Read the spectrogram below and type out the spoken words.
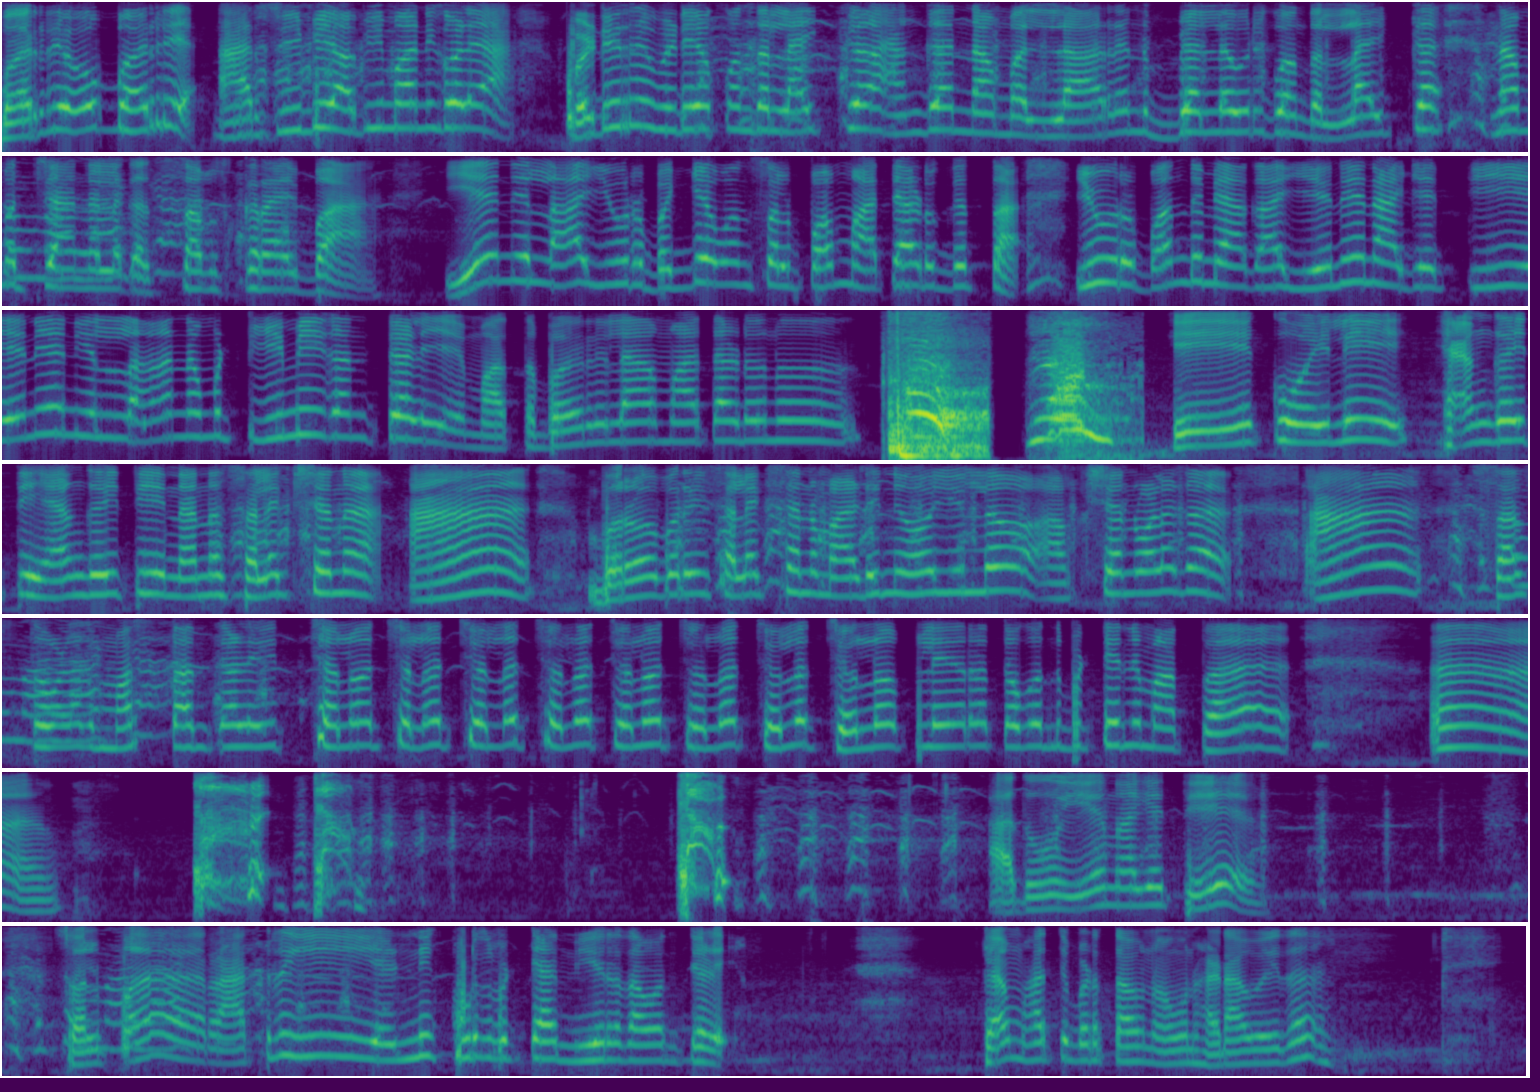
ಬರ್ರಿ ಬರ್ರಿ. R C B ಅಭಿಮಾನಿಗಳ ಹೊಡಿರಿ ವಿಡಿಯೋಕ್ಕೊಂದು ಲೈಕ್ ಹಂಗ ನಮ್ಮ ಲಾರನ್ ಬೆಲ್ ಒಂದು ಲೈಕ್ ನಮ್ಮ ಚಾನೆಲ್ಗೆ ಸಬ್ಸ್ಕ್ರೈಬ್ ಏನಿಲ್ಲ, ಇವ್ರ ಬಗ್ಗೆ ಒಂದ್ ಸ್ವಲ್ಪ ಮಾತಾಡುದಿತ್ತ. ಇವ್ರು ಬಂದ ಮ್ಯಾಗ ಏನೇನ್ ಆಗೈತಿ, ಏನೇನಿಲ್ಲ, ನಮ್ಮ ಟೀಮಿಗೆ ಅಂತೇಳಿ ಮತ್ತ ಬರಿಲ್ಲ ಮಾತಾಡೋನು. ಏ ಕೊಹ್ಲಿ, ಹೆಂಗೈತಿ ಹೆಂಗೈತಿ ನನ್ನ ಸೆಲೆಕ್ಷನ್ ಆ? ಬರೋಬರಿ ಸೆಲೆಕ್ಷನ್ ಮಾಡಿನೋ ಇಲ್ಲೋ ಆಕ್ಷನ್ ಒಳಗ ಆ ಸಸ್ತ ಒಳಗ ಮಸ್ತ್ ಅಂತೇಳಿ ಚಲೋ ಚಲೋ ಚಲೋ ಚಲೋ ಚಲೋ ಚಲೋ ಚಲೋ ಚಲೋ ಪ್ಲೇಯರ್ ತಗೊಂಡ್ ಬಿಟ್ಟೆ ನಿಮ್ಮ ಆ. ಅದು ಏನಾಗೈತಿ? ಸ್ವಲ್ಪ ರಾತ್ರಿ ಎಣ್ಣೆ ಕುಡಿದ್ಬಿಟ್ಟೆ ನೀರದಾವ ಅಂತೇಳಿ. ಕೆಮ್ಮ ಹತ್ತಿ ಬಿಡ್ತಾವ ನಾವು ಹಡಾವ ಒಯ್ದ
